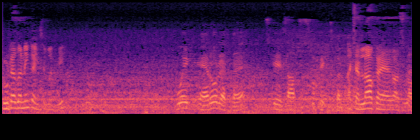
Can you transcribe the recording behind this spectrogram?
टूटा तो नहीं कहीं से कुछ भी वो एक एरो रहता है उसके हिसाब से उसको फिक्स करना। अच्छा लॉक रहेगा उसका।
